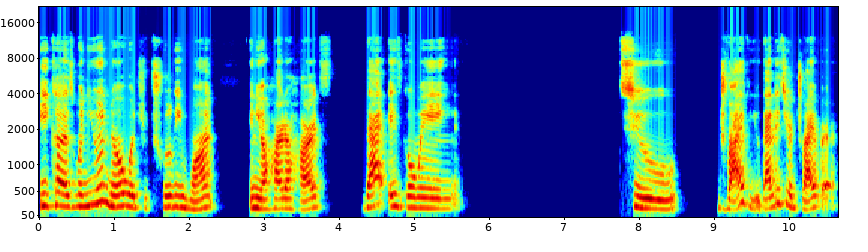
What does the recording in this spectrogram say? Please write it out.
Because when you know what you truly want in your heart of hearts, that is going to drive you. That is your driver.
